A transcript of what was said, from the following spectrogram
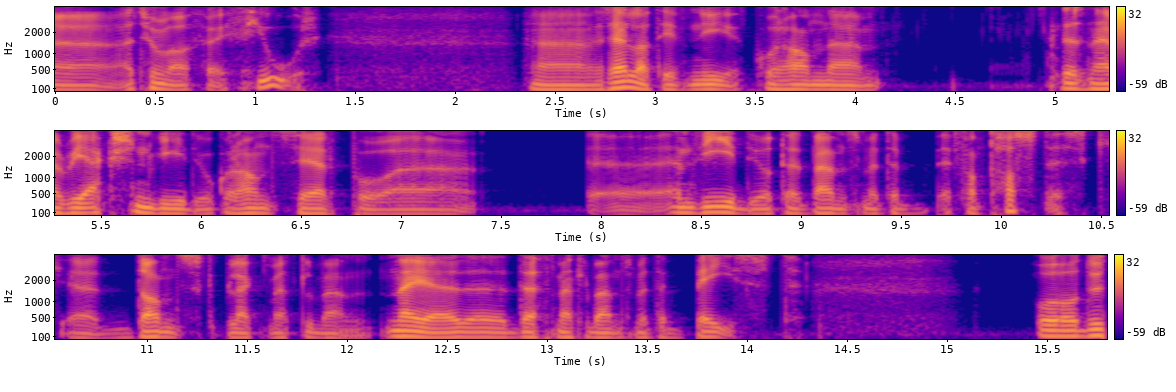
eh, Jeg tror den var fra i fjor. Eh, relativt ny, hvor han Det er sånn her reaction-video hvor han ser på en video til et band som heter fantastisk dansk black metal-band Nei, death metal-band som heter Based. Og du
